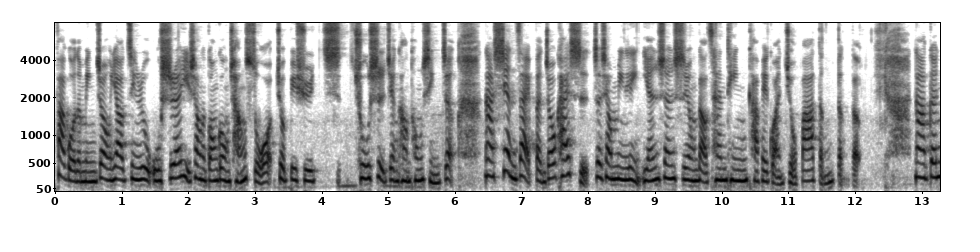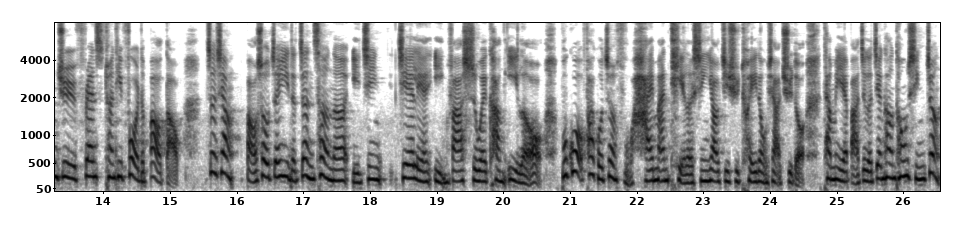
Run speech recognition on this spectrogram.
法国的民众要进入五十人以上的公共场所，就必须出示健康通行证。那现在本周开始，这项命令延伸适用到餐厅、咖啡馆、酒吧等等的。那根据 France Twenty Four 的报道，这项饱受争议的政策呢，已经接连引发示威抗议了哦。不过，法国政府还蛮铁了心要继续推动下去的哦。他们也把这个健康通行证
